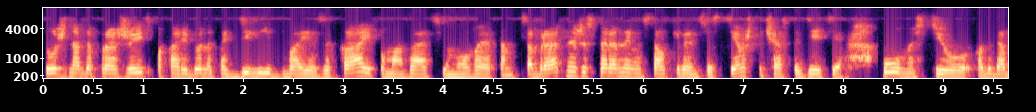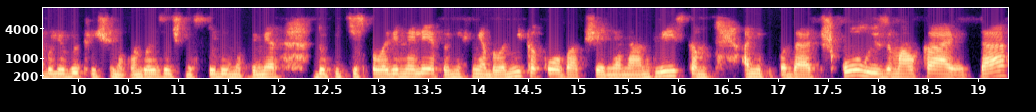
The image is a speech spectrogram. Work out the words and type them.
тоже надо прожить, пока ребенок отделит два языка и помогать ему в этом. С обратной же стороны мы сталкиваемся с тем, что часто дети полностью, когда были выключены от англоязычной среды, например, до пяти с половиной лет у них не было никакого общения на английском, они попадают в школу и замолкают. Да?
